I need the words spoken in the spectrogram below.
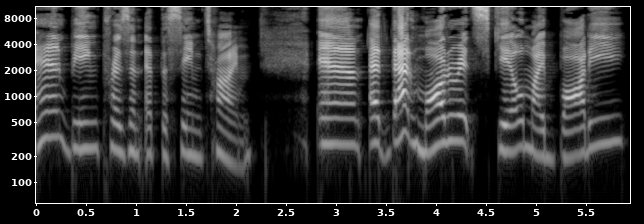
and being present at the same time and at that moderate scale my body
